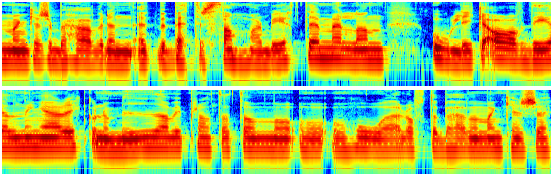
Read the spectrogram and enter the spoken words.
Man kanske behöver en, ett bättre samarbete mellan olika avdelningar, ekonomi har vi pratat om och, och, och HR. Ofta behöver man kanske,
